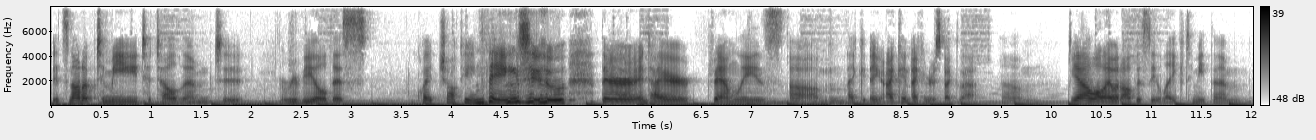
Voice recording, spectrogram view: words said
it's not up to me to tell them to reveal this quite shocking thing to their entire families. Um, I, can, I can I can respect that. Um, yeah, while I would obviously like to meet them,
